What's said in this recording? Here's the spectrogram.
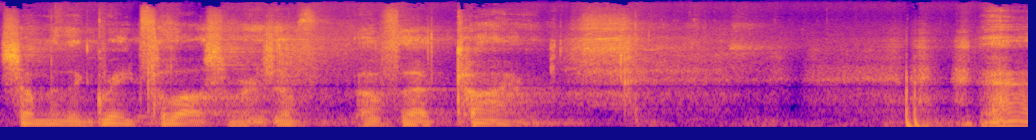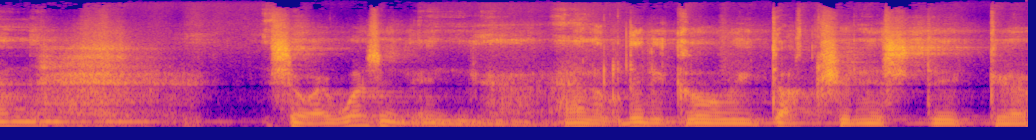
some of the great philosophers of, of that time. And so I wasn't in uh, analytical, reductionistic, uh,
